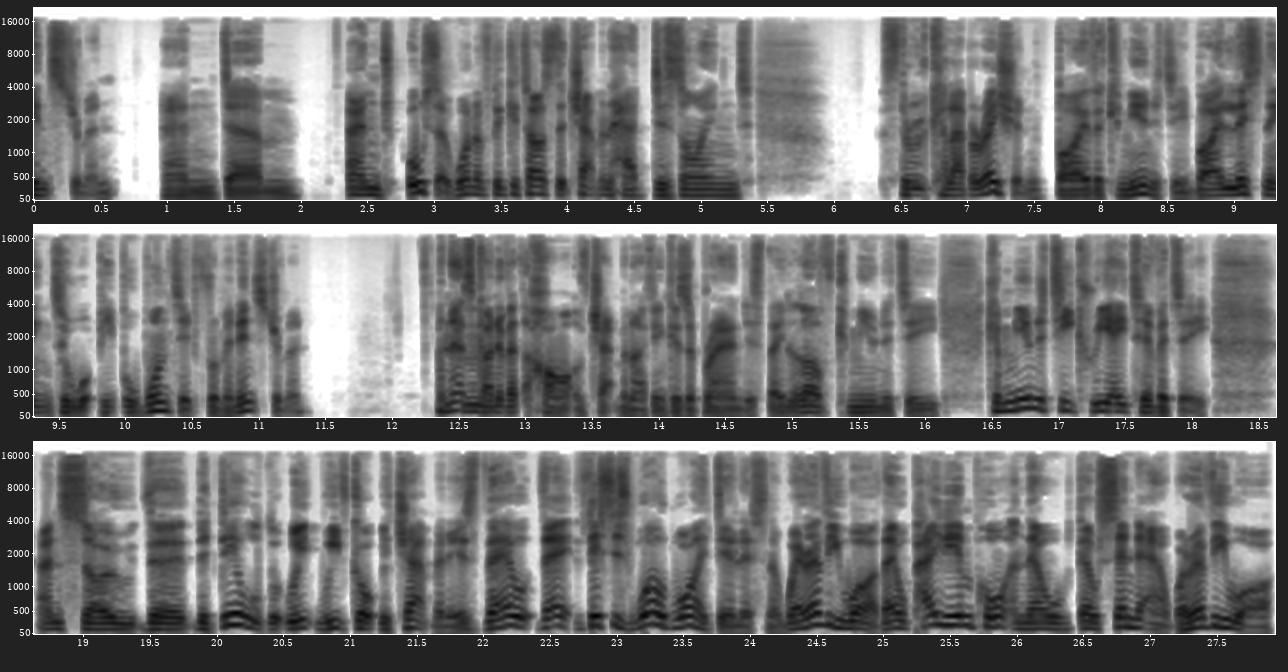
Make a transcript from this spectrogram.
instrument, and um, and also one of the guitars that Chapman had designed through collaboration by the community by listening to what people wanted from an instrument. And that's mm. kind of at the heart of Chapman, I think, as a brand, is they love community, community creativity. And so the the deal that we, we've got with Chapman is they'll they this is worldwide, dear listener. Wherever you are, they'll pay the import and they'll they'll send it out wherever you are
